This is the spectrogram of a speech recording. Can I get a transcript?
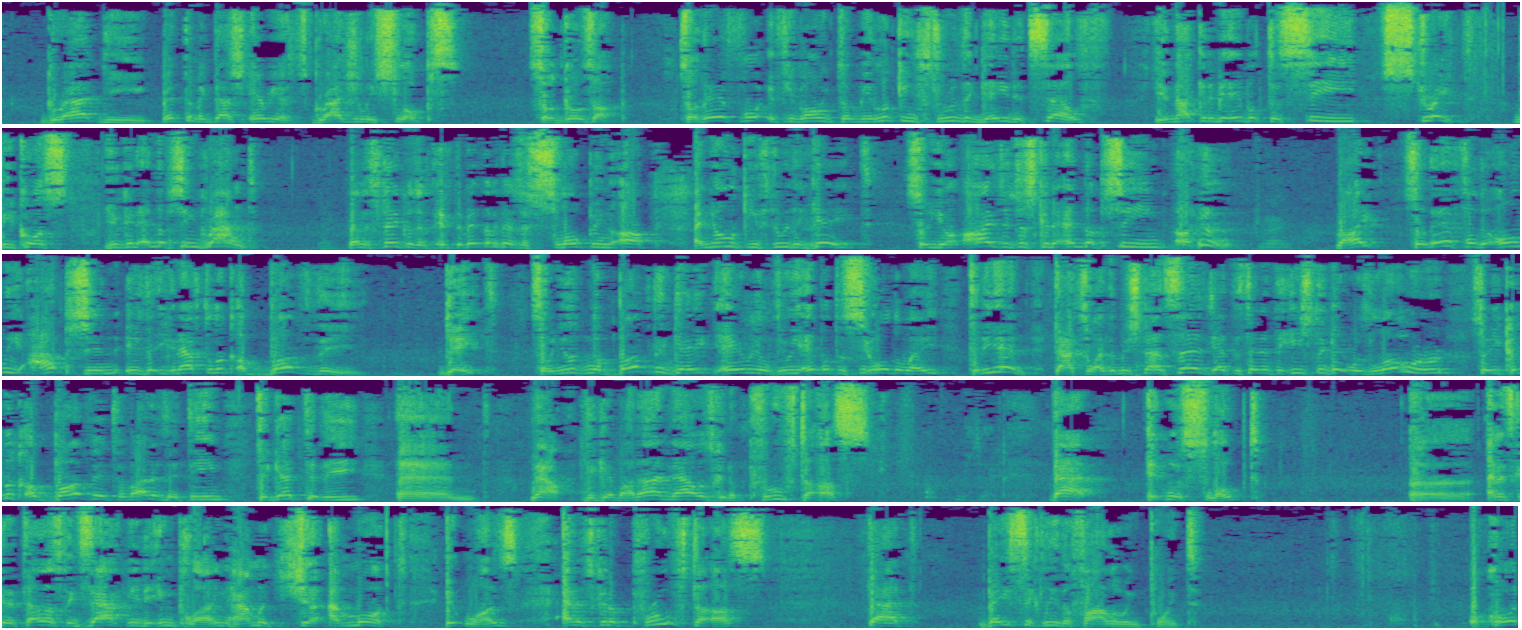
gra- the Bet HaMikdash area gradually slopes. So it goes up. So therefore, if you're going to be looking through the gate itself, you're not going to be able to see straight because you're going to end up seeing ground. You understand? Because if, if the Beit HaMikdash is sloping up and you're looking through the gate, so your eyes are just going to end up seeing a hill. Right. right? So therefore the only option is that you're going to have to look above the gate. So when you're looking above the gate, aerial view, you're able to see all the way to the end. That's why the Mishnah says you have to say that the eastern gate was lower, so you could look above it from Adazetim to get to the end. Now, the Gemara now is going to prove to us that it was sloped, uh, and it's going to tell us exactly the incline, how much uh, amot it was, and it's going to prove to us that basically the following point.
